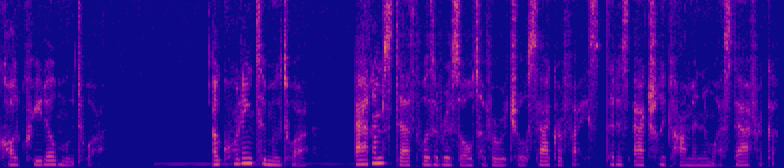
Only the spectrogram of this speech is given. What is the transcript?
called Credo Mutwa. According to Mutwa, Adam's death was a result of a ritual sacrifice that is actually common in West Africa.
